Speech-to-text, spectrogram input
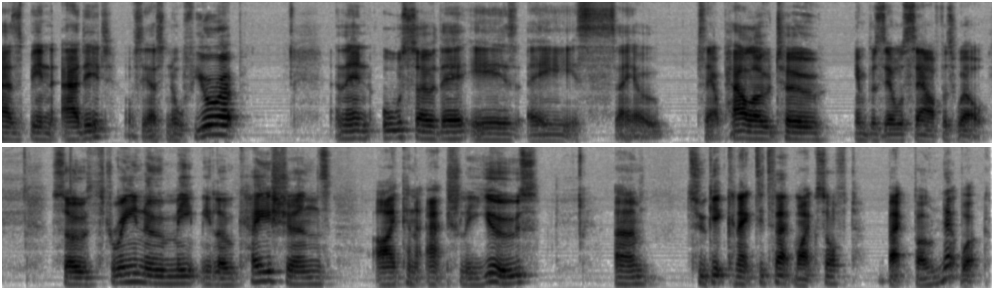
has been added. Obviously, that's North Europe. And then also there is a Sao, Sao Paulo 2 in Brazil South as well. So three new Meet Me locations I can actually use um, to get connected to that Microsoft Backbone network.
